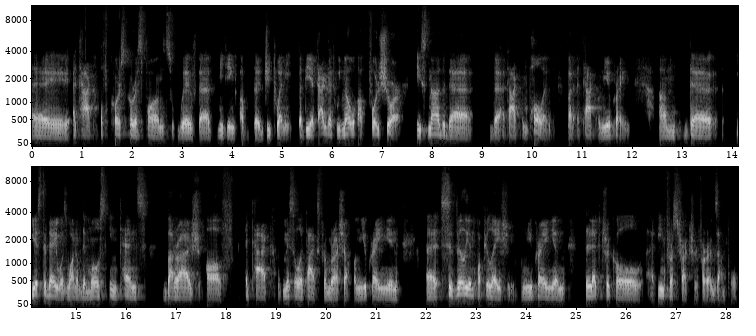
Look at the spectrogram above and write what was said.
uh, attack, of course, corresponds with the meeting of the G20. But the attack that we know of for sure is not the the attack on Poland, but attack on Ukraine. Um, the yesterday was one of the most intense barrage of attack, missile attacks from Russia on Ukrainian uh, civilian population, on Ukrainian electrical uh, infrastructure, for example.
